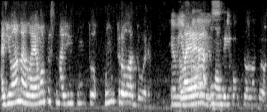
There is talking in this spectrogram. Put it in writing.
A Joana ela é uma personagem controladora eu ia ela é isso. um alguém controlador.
